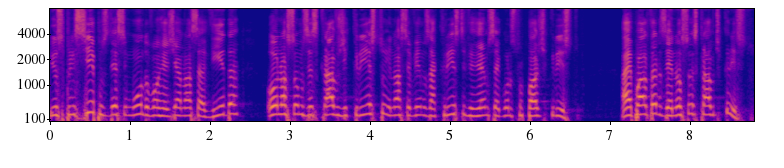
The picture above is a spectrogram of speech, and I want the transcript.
e os princípios desse mundo vão reger a nossa vida, ou nós somos escravos de Cristo e nós servimos a Cristo e vivemos segundo os propósitos de Cristo. Aí Paulo está dizendo: Eu sou escravo de Cristo,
